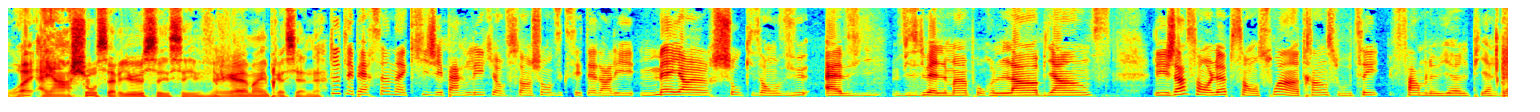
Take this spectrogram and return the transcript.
Ouais, hey, en show sérieux, c'est vraiment impressionnant. Toutes les personnes à qui j'ai parlé qui ont vu ça en show ont dit que c'était dans les meilleurs shows qu'ils ont vus à vie, visuellement, pour l'ambiance. Les gens sont là, puis sont soit en transe ou, tu sais, ferment le gueule, puis puis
